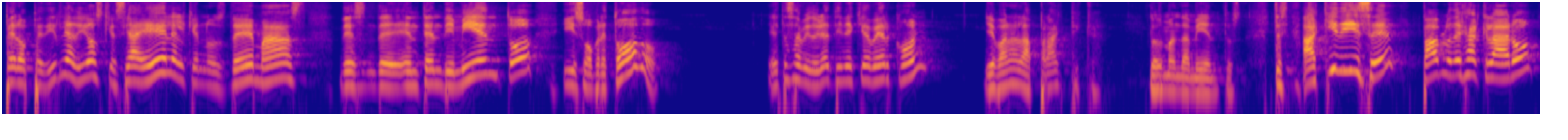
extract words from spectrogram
Pero pedirle a Dios que sea Él el que nos dé más de, entendimiento y sobre todo, esta sabiduría tiene que ver con llevar a la práctica los mandamientos. Entonces, aquí dice, Pablo deja claro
